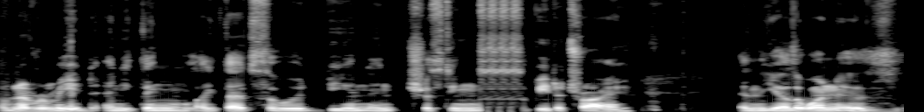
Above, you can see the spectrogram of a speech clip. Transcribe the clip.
I've never made anything like that, so it'd be an interesting recipe to try. And the other one is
